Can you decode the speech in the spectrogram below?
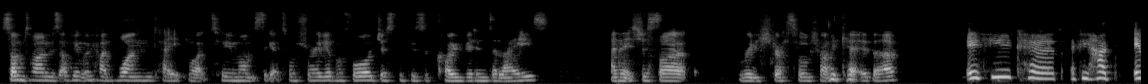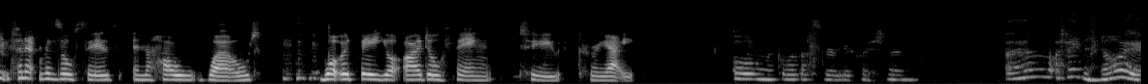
sometimes I think we've had one take like two months to get to Australia before just because of COVID and delays, and it's just like really stressful trying to get it there. If you could, if you had infinite resources in the whole world, what would be your ideal thing to create? Oh my god, that's a really good question. Um, I don't even know.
